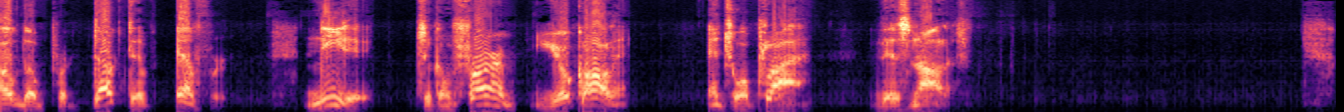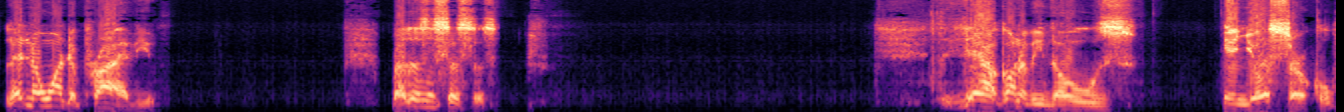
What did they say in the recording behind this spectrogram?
of the productive effort needed to confirm your calling and to apply this knowledge. Let no one deprive you. Brothers and sisters, there are going to be those in your circle,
